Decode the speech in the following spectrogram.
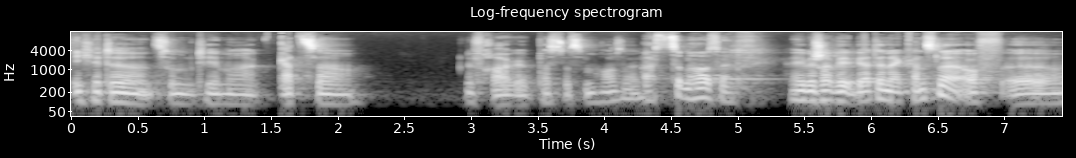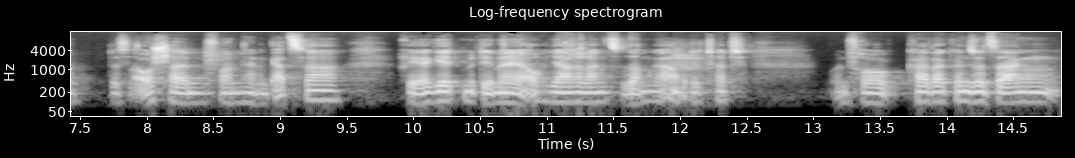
Ich hätte zum Thema Gatzer eine Frage. Passt das zum Haushalt? Passt zum Haushalt. Herr Bescheid, wie, hat denn der Kanzler auf äh, das Ausscheiden von Herrn Gatzer reagiert, mit dem er ja auch jahrelang zusammengearbeitet hat? Und Frau Kalver, können Sie uns sagen,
